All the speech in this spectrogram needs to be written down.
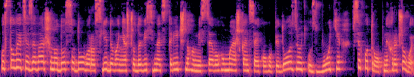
У столиці завершено досудове розслідування щодо 18-річного місцевого мешканця, якого підозрюють у збуті психотропних речовин.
